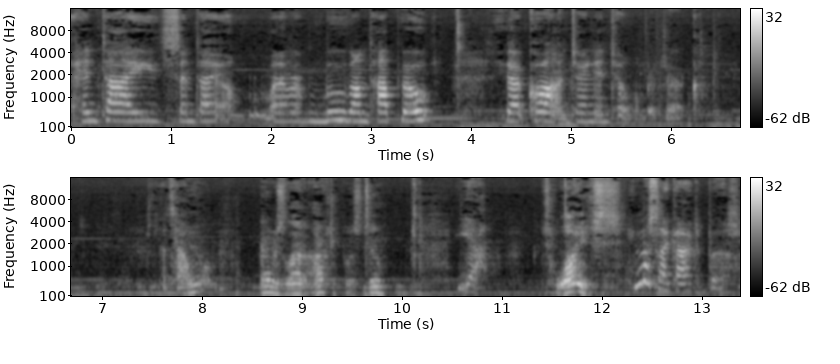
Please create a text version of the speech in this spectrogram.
hentai sentai uh, whatever move on top rope. He got caught and turned into a lumberjack. That's how. Yeah. That was a lot of octopus too. Yeah, Twice. he must like octopus.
